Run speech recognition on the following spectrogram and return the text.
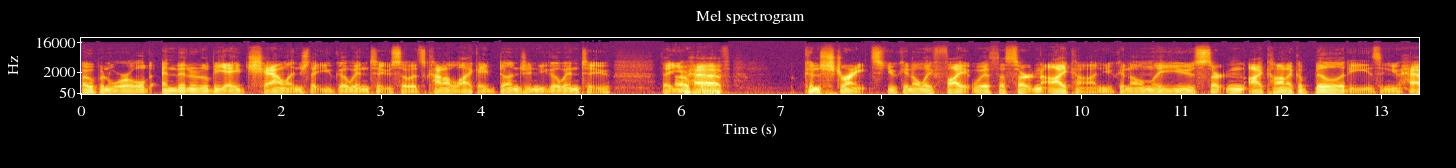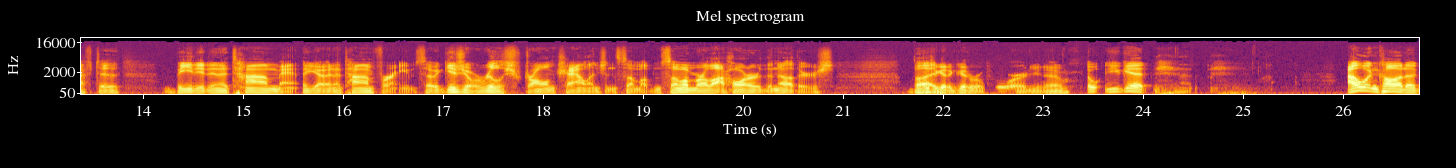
open world, and then it'll be a challenge that you go into. So it's kind of like a dungeon you go into that you okay. have constraints. You can only fight with a certain icon. You can only use certain iconic abilities, and you have to beat it in a time man, you know, in a time frame. So it gives you a really strong challenge in some of them. Some of them are a lot harder than others. But you get a good reward, you know. Oh, you get I wouldn't call it a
